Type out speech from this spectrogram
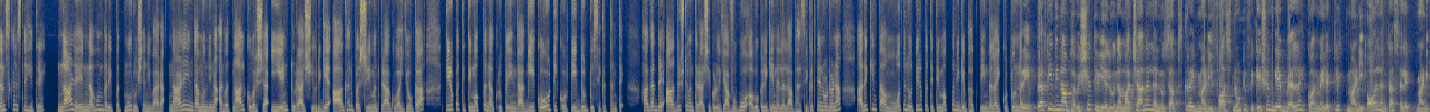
ನಮಸ್ಕಾರ ಸ್ನೇಹಿತರೆ, ನಾಳೆ ನವೆಂಬರ್ ಇಪ್ಪತ್ಮೂರು ಶನಿವಾರ, ನಾಳೆಯಿಂದ ಮುಂದಿನ ಅರವತ್ನಾಲ್ಕು ವರ್ಷ ಈ ಎಂಟು ರಾಶಿಯವರಿಗೆ ಆಗರ್ಭ ಶ್ರೀಮಂತರಾಗುವ ಯೋಗ, ತಿರುಪತಿ ತಿಮ್ಮಪ್ಪನ ಕೃಪೆಯಿಂದಾಗಿ ಕೋಟಿ ಕೋಟಿ ದುಡ್ಡು ಸಿಗುತ್ತಂತೆ. ಹಾಗಾದ್ರೆ ಆ ಅದೃಷ್ಟವಂತ ರಾಶಿಗಳು ಯಾವುವು? ಅವುಗಳಿಗೇನೆಲ್ಲ ಲಾಭ ಸಿಗುತ್ತೆ ನೋಡೋಣ. ಅದಕ್ಕಿಂತ ಮೊದಲು ತಿರುಪತಿ ತಿಮ್ಮಪ್ಪನಿಗೆ ಭಕ್ತಿಯಿಂದ ಲೈಕ್ ಕೊಟ್ಟು ನರೆ ಪ್ರತಿದಿನ ಭವಿಷ್ಯ ತಿಳಿಯಲು ನಮ್ಮ ಚಾನೆಲ್ ಅನ್ನು ಸಬ್ಸ್ಕ್ರೈಬ್ ಮಾಡಿ, ಫಾಸ್ಟ್ ನೋಟಿಫಿಕೇಶನ್ಗೆ ಬೆಲ್ ಐಕಾನ್ ಮೇಲೆ ಕ್ಲಿಕ್ ಮಾಡಿ, ಆಲ್ ಅಂತ ಸೆಲೆಕ್ಟ್ ಮಾಡಿ.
